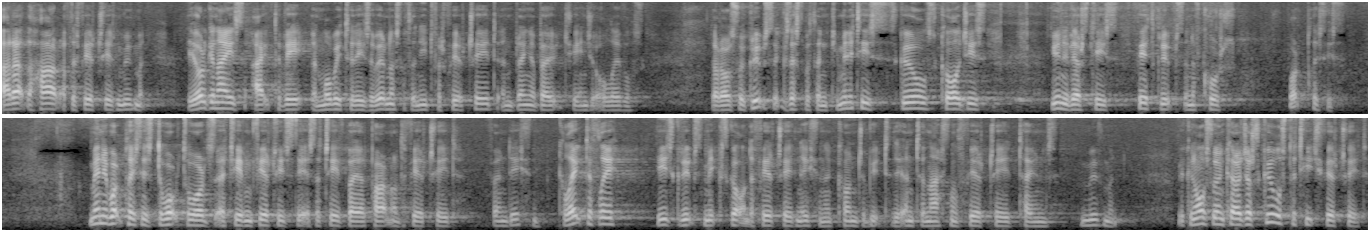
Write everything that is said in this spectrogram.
are at the heart of the fair trade movement. They organise, activate and lobby to raise awareness of the need for fair trade and bring about change at all levels. There are also groups that exist within communities, schools, colleges, universities, faith groups and, of course, workplaces. Many workplaces to work towards achieving fair trade status are achieved by our partner, the Fair Trade Foundation. Collectively, These groups make Scotland a fair trade nation and contribute to the international fair trade towns movement. We can also encourage our schools to teach fair trade.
